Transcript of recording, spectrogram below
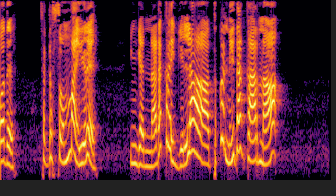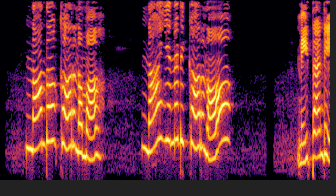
போது சட்ட சும்மா இரு. இங்க நடக்கிற எல்லாத்துக்கும் நீதான் காரணம். நான் தான் காரணமா? நான் என்னடி காரணம்? நீ தாண்டி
